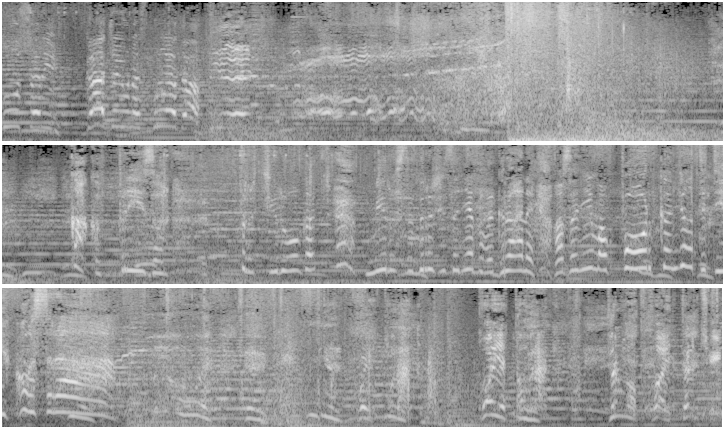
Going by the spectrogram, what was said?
gusari! Gađaju nas broda! Kakav prizor! Trči rogač, Miro se drži za njegove grane, a za njima porka ljutitih kosra! Ko je to vrak? Drvo tvoje trči.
